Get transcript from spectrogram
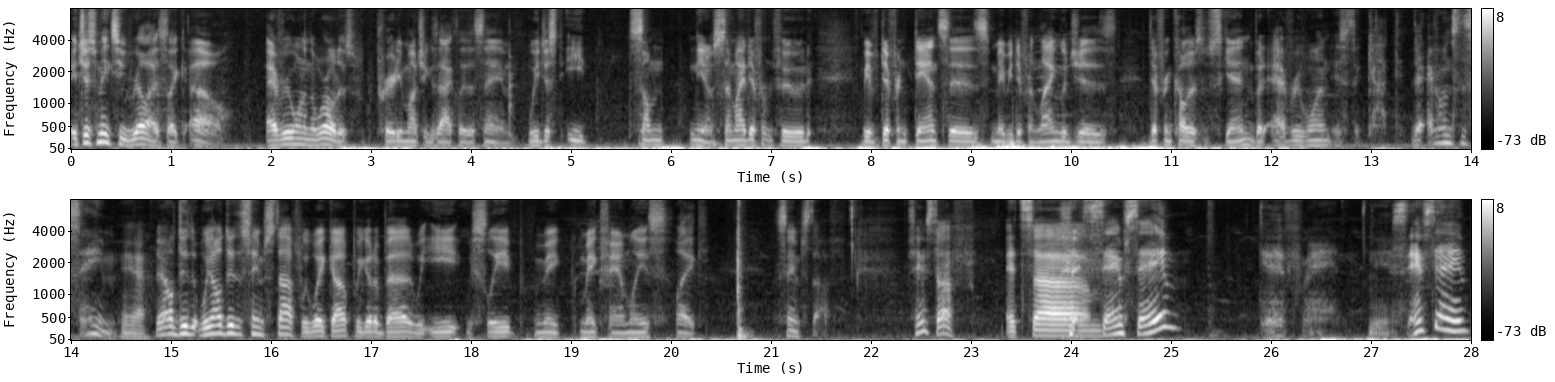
it just makes you realize like, oh, everyone in the world is pretty much exactly the same. We just eat some, you know, semi different food. We have different dances, maybe different languages, different colors of skin, but everyone is the god. Everyone's the same. yeah, They all do. The, we all do the same stuff. We wake up, we go to bed, we eat, we sleep, we make make families. Like same stuff. same stuff. It's um, same, same, different. yeah. Same, same,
